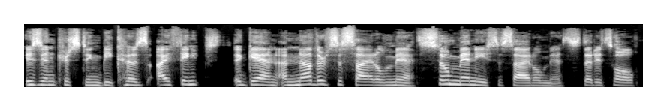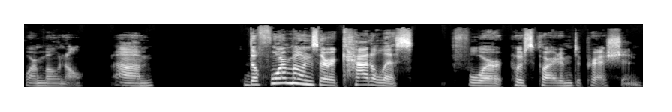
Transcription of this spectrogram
is interesting because I think, again, another societal myth, so many societal myths that it's all hormonal. Um, the hormones are a catalyst for postpartum depression,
